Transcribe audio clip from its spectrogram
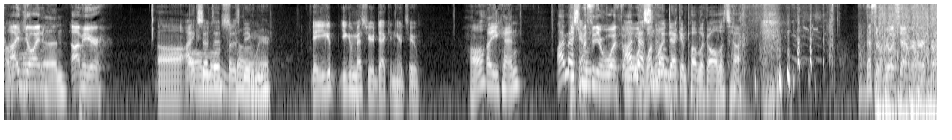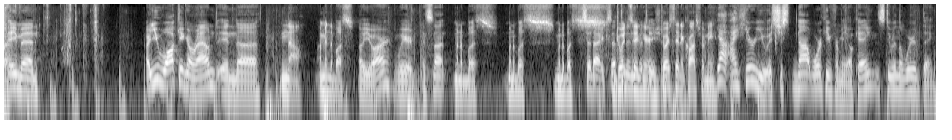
I'm I almost joined. done. I'm here. Uh, I accepted, Almost but it's being done. weird. Yeah, you can you can mess with your deck in here too. Huh? Oh, you can. I mess, You mess with your with, I mess one with my deck in public all the time. That's the realest shit I've ever heard, bro. Amen. Are you walking around in? uh... No, I'm in the bus. Oh, you are. Weird. It's not. I'm in a bus. I'm in a bus. I'm in a bus. Said I accepted Joy's an sitting here. invitation. Joy's sitting across from me. Yeah, I hear you. It's just not working for me. Okay, it's doing the weird thing.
